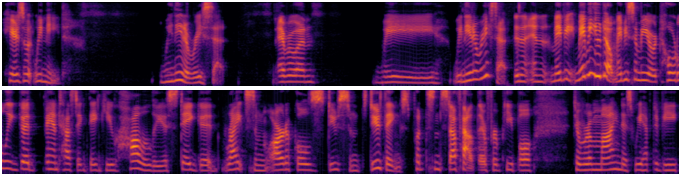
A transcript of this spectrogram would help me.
here's what we need we need a reset. Everyone, we we need a reset. And, and, maybe maybe you don't. Maybe some of you are totally good fantastic thank you hallelujah stay good write some articles do some do things put some stuff out there for people to remind us we have to be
